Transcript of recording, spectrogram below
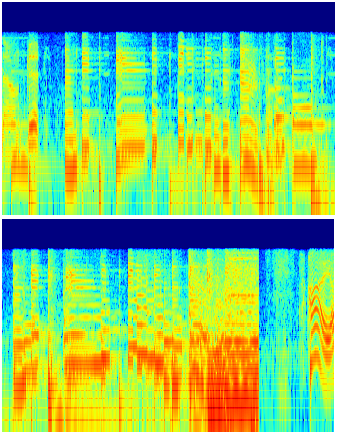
Sounds good.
